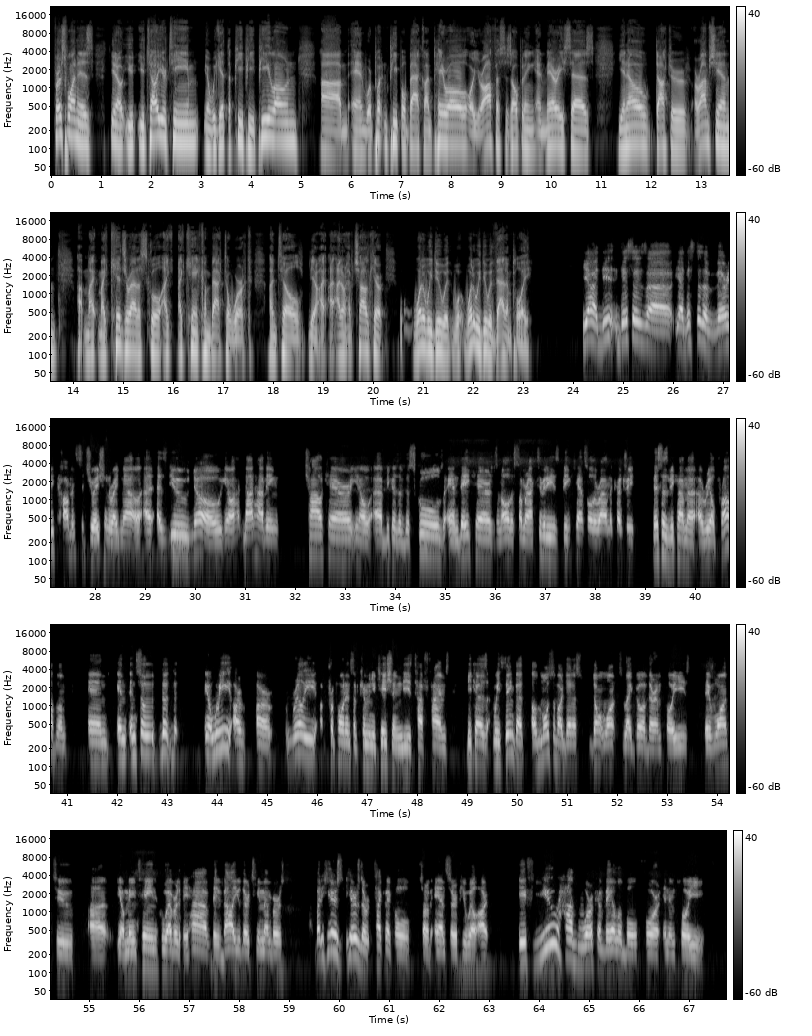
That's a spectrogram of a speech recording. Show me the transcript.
First one is, you know, you, you tell your team, you know, we get the PPP loan. Um, and we're putting people back on payroll or your office is opening. And Mary says, you know, Dr. Oromchian, uh, my, my kids are out of school. I, I can't come back to work until, you know, I, I don't have childcare. What do we do with, what do we do with that employee? Yeah, this is, uh, yeah, this is a very common situation right now. As you know, you know, not having childcare, you know, uh, because of the schools and daycares and all the summer activities being canceled around the country, this has become a, a real problem and and and so the, the you know we are are really proponents of communication in these tough times because we think that uh, most of our dentists don't want to let go of their employees. They want to, uh, you know, maintain whoever they have. They value their team members. But here's here's the technical sort of answer, if you will, Art. If you have work available for an employee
